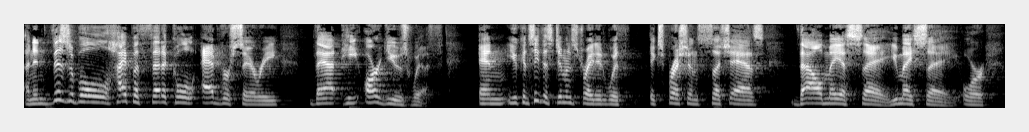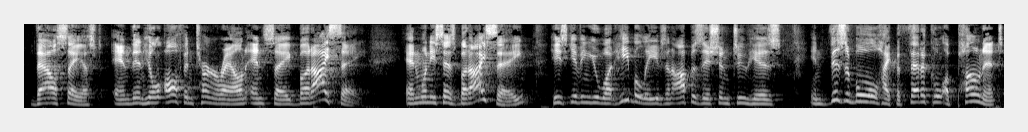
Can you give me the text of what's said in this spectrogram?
an invisible hypothetical adversary that he argues with. And you can see this demonstrated with expressions such as thou mayest say, you may say, or thou sayest, and then he'll often turn around and say, but I say. And when he says, but I say, he's giving you what he believes in opposition to his invisible, hypothetical opponent.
